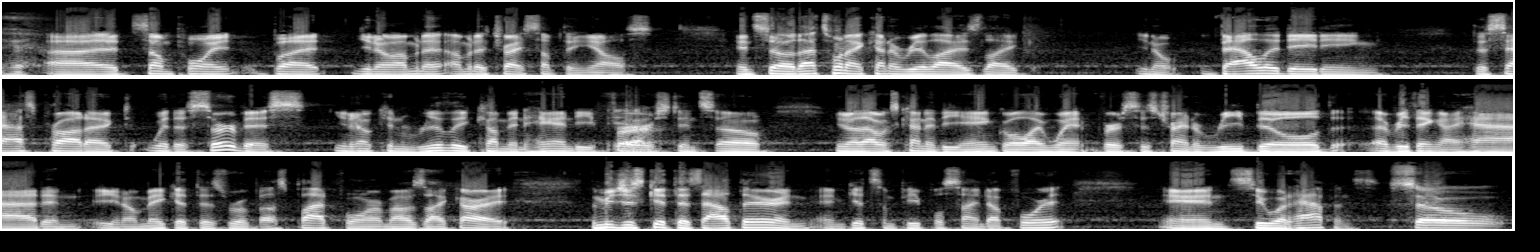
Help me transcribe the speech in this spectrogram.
uh, at some point. But you know, I'm gonna I'm gonna try something else. And so that's when I kind of realized like, you know, validating the SaaS product with a service, you know, can really come in handy first. Yeah. And so, you know, that was kind of the angle I went versus trying to rebuild everything I had and, you know, make it this robust platform. I was like, all right, let me just get this out there and, and get some people signed up for it and see what happens. So,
